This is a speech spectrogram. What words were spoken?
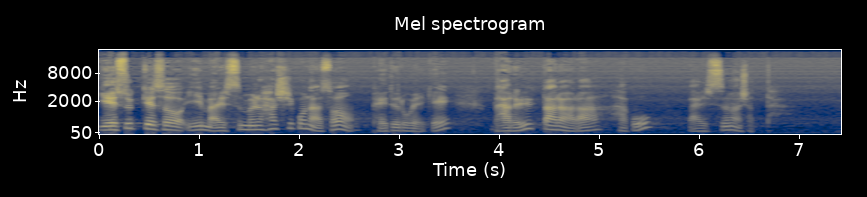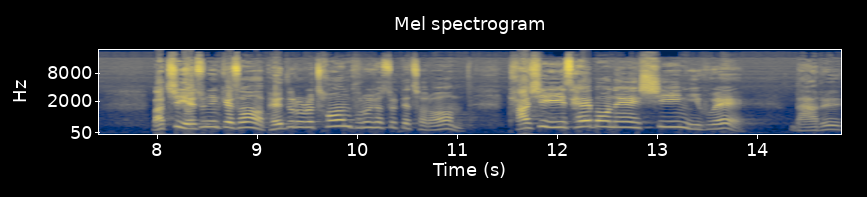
예수께서 이 말씀을 하시고 나서 베드로에게 나를 따라라 하고 말씀하셨다. 마치 예수님께서 베드로를 처음 부르셨을 때처럼 다시 이 세 번의 시인 이후에 나를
